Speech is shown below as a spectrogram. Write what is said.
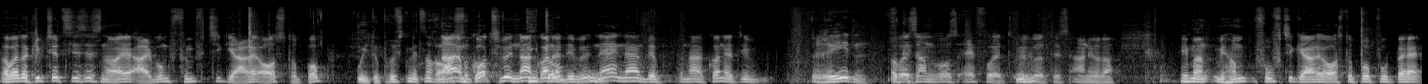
Aber da gibt es jetzt dieses neue Album 50 Jahre Austropop. Ui, du prüfst mir jetzt noch Nein, aus. um Gottes Willen, nein, gar nicht. Ich will, nein, nein, wir, nein, gar nicht. Die reden, falls an was einfällt über das eine oder Ich meine, wir haben 50 Jahre Austropop, wobei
